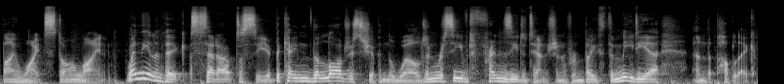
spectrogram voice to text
by White Star Line. When the Olympic set out to sea, it became the largest ship in the world and received frenzied attention from both the media and the public.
